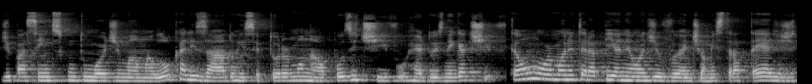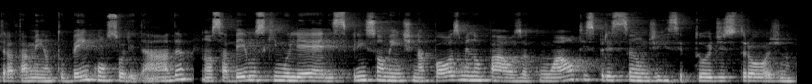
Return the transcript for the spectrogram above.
de pacientes com tumor de mama localizado receptor hormonal positivo, HER2 negativo. Então, a hormonioterapia neoadjuvante é uma estratégia de tratamento bem consolidada. Nós sabemos que mulheres, principalmente na pós-menopausa, com alta expressão de receptor de estrógeno,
